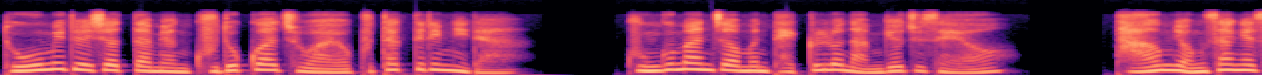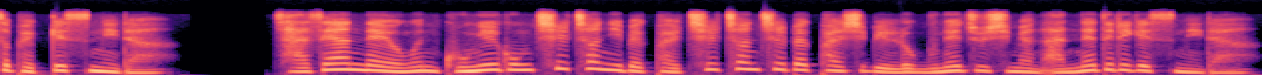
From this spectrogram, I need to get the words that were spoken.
도움이 되셨다면 구독과 좋아요 부탁드립니다. 궁금한 점은 댓글로 남겨주세요. 다음 영상에서 뵙겠습니다. 자세한 내용은 010-7208-7781로 문의주시면 안내드리겠습니다.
